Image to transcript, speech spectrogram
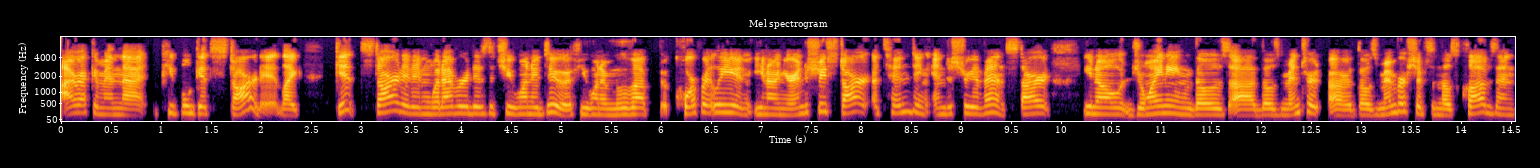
I recommend that people get started. Like get started in whatever it is that you want to do. If you want to move up corporately and you know in your industry, start attending industry events. Start you know joining those uh, those mentor or those memberships and those clubs and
